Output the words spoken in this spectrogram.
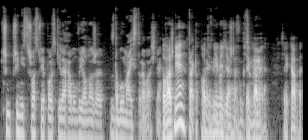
przy, przy, mistrzostwie Polski Lecha mówiono, że zdobył majstra właśnie. Poważnie? Tak. O tym nie wiedziałem. Ciekawe. Ciekawe.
